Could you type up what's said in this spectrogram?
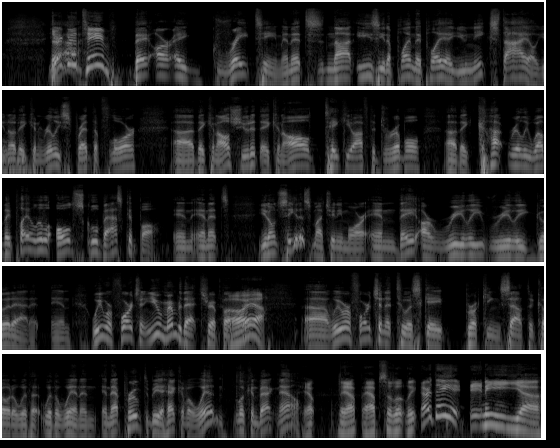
They're yeah. a good team. They are a great team, and it's not easy to play them. They play a unique style. You know, they can really spread the floor. Uh, they can all shoot it. They can all take you off the dribble. Uh, they cut really well. They play a little old school basketball, and and it's you don't see it as much anymore. And they are really really good at it. And we were fortunate. You remember that trip up Oh, there? yeah. Uh, we were fortunate to escape Brookings, South Dakota, with a with a win, and and that proved to be a heck of a win. Looking back now. Yep. Yep. Absolutely. Are they any? Uh,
